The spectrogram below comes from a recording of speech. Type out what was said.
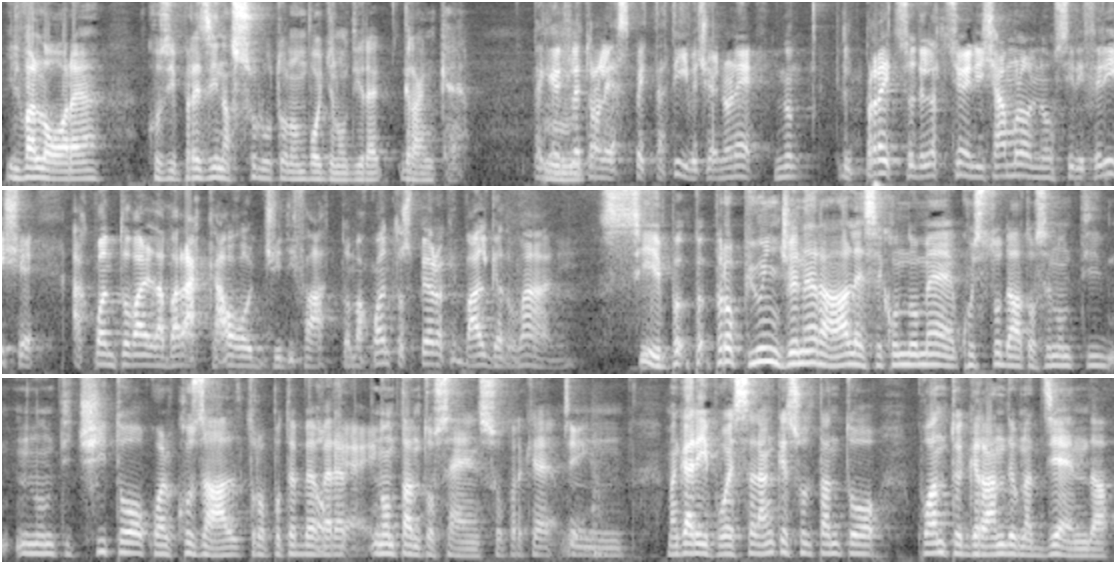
il valore, così presi in assoluto, non vogliono dire granché. Perché riflettono le aspettative, cioè non è, non- il prezzo dell'azione, diciamolo, non si riferisce a quanto vale la baracca oggi di fatto, ma quanto spero che valga domani. Sì, p- però più in generale, secondo me, questo dato, se non ti, non ti cito qualcos'altro, potrebbe avere Ok. non tanto senso, perché Sì. mh, magari può essere anche soltanto quanto è grande un'azienda,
